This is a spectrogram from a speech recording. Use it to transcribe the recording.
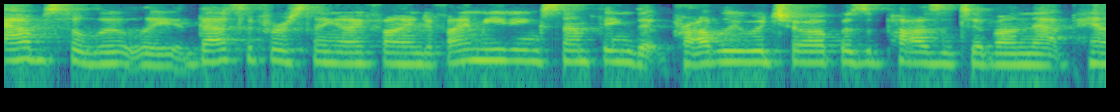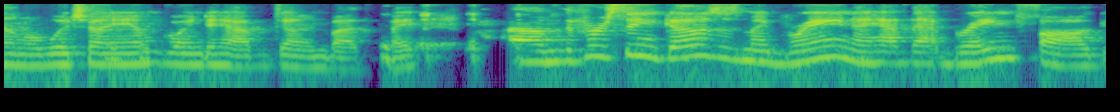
Absolutely. That's the first thing I find. If I'm eating something that probably would show up as a positive on that panel, which I am going to have done, by the way, um, the first thing it goes is my brain. I have that brain fog.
